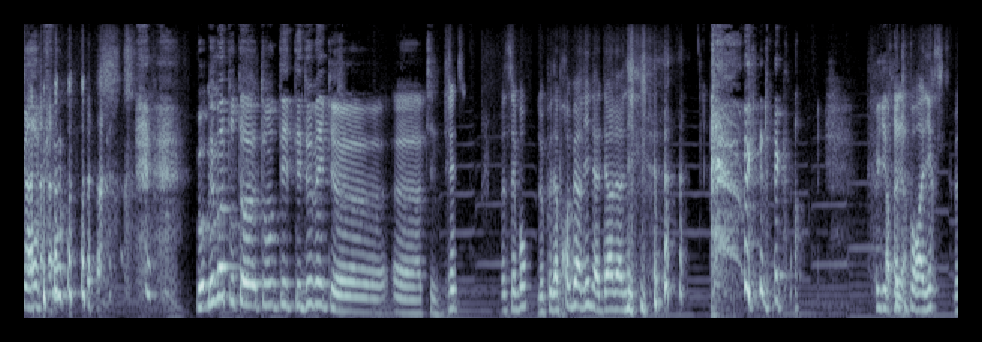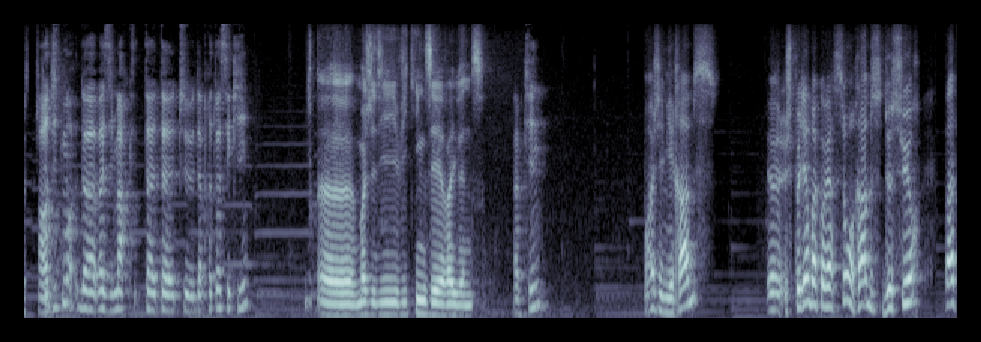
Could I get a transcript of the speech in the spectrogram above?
grand fou. Bon, mets-moi ton, ton, tes, tes deux mecs, euh, euh, Aptine. J'ai dit. C'est bon. Depuis la première ligne à la dernière ligne. Après, bien. tu pourras lire si tu veux. Alors dites-moi, euh, vas-y Marc, d'après toi c'est qui? Euh, moi, j'ai dit Vikings et Ravens. Aptine Moi, j'ai mis Rams. Euh, je peux lire ma conversion Rams de sur. Pats,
